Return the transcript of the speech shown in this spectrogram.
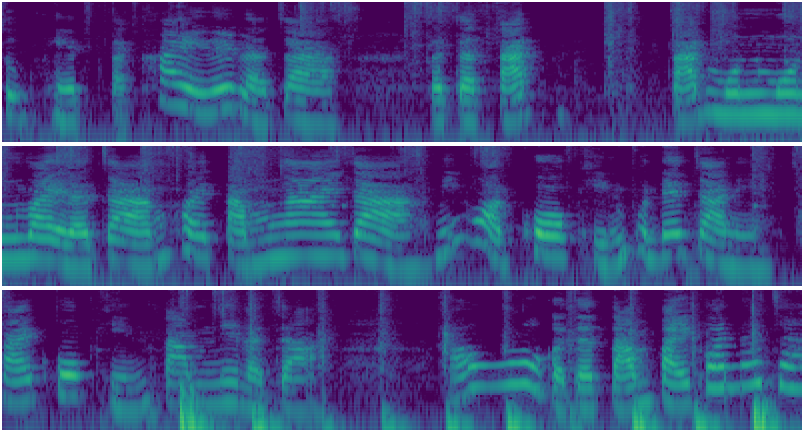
ซุปเห็ดตะไคร้เลยล่ะจ้าก็จะตัด ตัดมุนมุนไว้ล้วจ้าค่อยตำง่ายจ้ามีหอดโคกหินพุ่นได้จ้านี่ ใช้โคกหินตำนี่แหละจ้าเอ้าก็จะตำไปก่อนนะจ้า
